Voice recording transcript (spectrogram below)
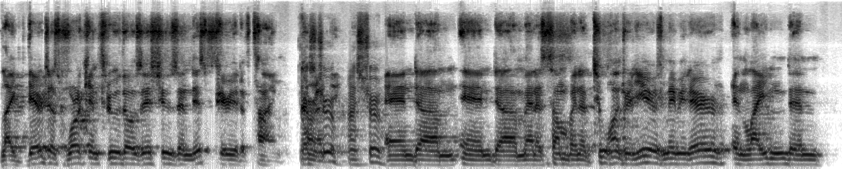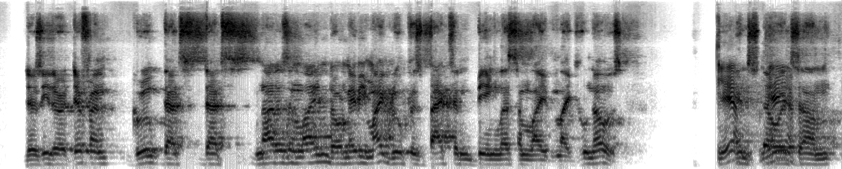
Like they're just working through those issues in this period of time. That's currently. true. That's true. And um, and um, and at some point in 200 years, maybe they're enlightened, and there's either a different group that's that's not as enlightened, or maybe my group is back to being less enlightened. Like who knows? Yeah. And so yeah, it's um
